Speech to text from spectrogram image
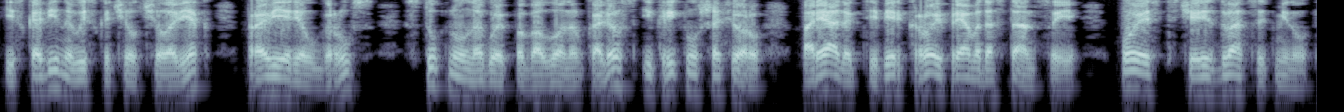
из кабины выскочил человек, проверил груз, стукнул ногой по баллонам колес и крикнул шоферу «Порядок, теперь крой прямо до станции, поезд через двадцать минут».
